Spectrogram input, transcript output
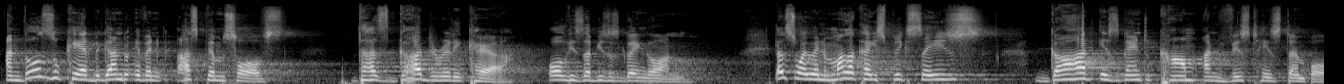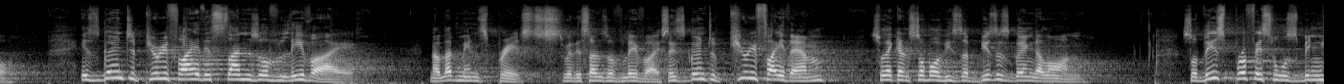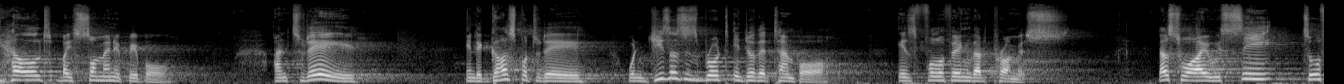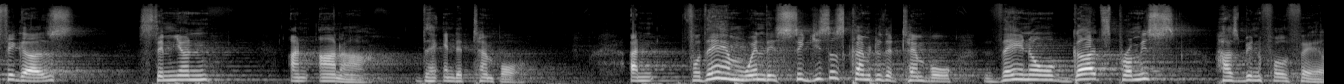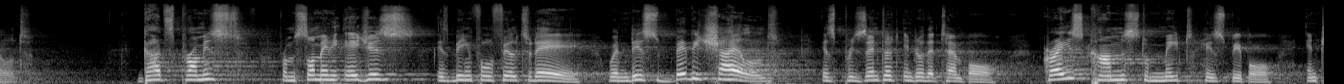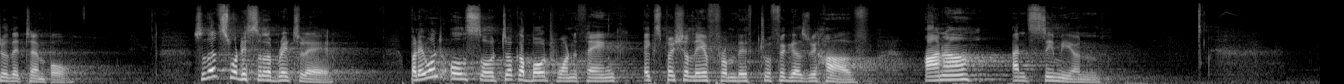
And those who cared began to even ask themselves, does God really care? All these abuses going on. That's why when Malachi speaks, says, God is going to come and visit his temple. He's going to purify the sons of Levi. Now that means priests, with the sons of Levi. So he's going to purify them so they can stop all these abuses going along. So this prophecy was being held by so many people. And today, in the gospel today, when Jesus is brought into the temple, is fulfilling that promise. That's why we see two figures, Simeon and Anna, there in the temple. And for them, when they see Jesus come to the temple, they know God's promise has been fulfilled. God's promise from so many ages is being fulfilled today when this baby child is presented into the temple. Christ comes to meet his people into the temple. So that's what we celebrate today. But I want to also talk about one thing, especially from the two figures we have Anna and Simeon.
